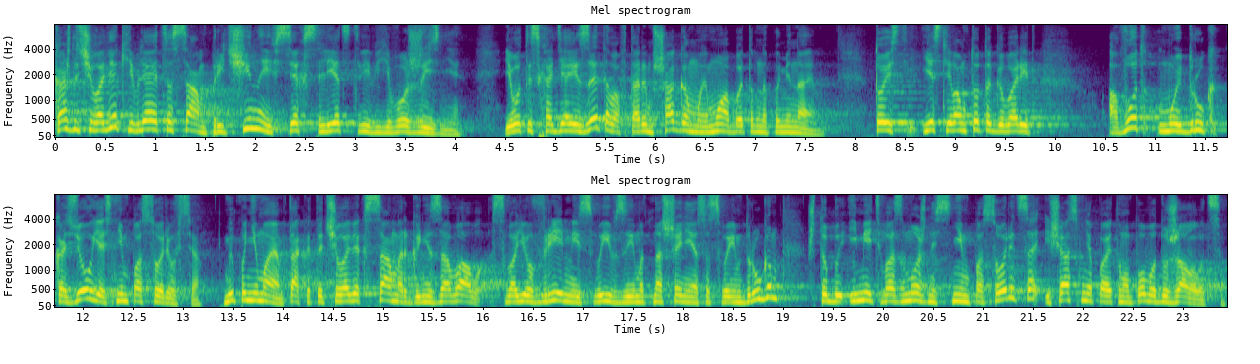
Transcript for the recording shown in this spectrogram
Каждый человек является сам причиной всех следствий в его жизни. И вот исходя из этого, вторым шагом мы ему об этом напоминаем. То есть, если вам кто-то говорит, а вот мой друг козел, я с ним поссорился. Мы понимаем, так, этот человек сам организовал свое время и свои взаимоотношения со своим другом, чтобы иметь возможность с ним поссориться, и сейчас мне по этому поводу жаловаться.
